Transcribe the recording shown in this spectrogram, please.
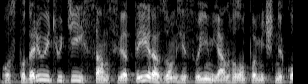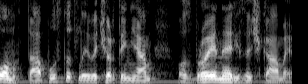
Господарюють у тій сам святий разом зі своїм янголом-помічником та пустотливе чортеня, озброєне різочками.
